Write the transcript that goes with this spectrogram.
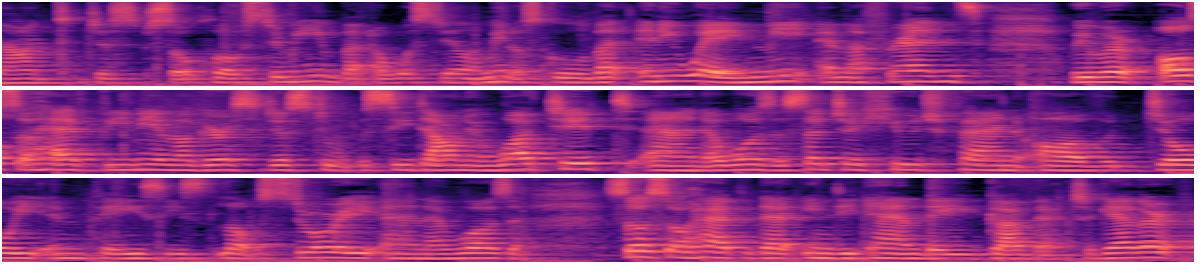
not just so close to me, but I was still in middle school. But anyway, me and my friends, we were also happy, me and my girls, just to sit down and watch it. And I was such a huge fan of Joey and Pacey's love story, and I was so, so happy that in the end they got back together.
